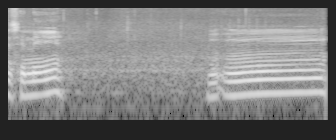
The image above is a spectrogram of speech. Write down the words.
di sini. Mm-mm.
